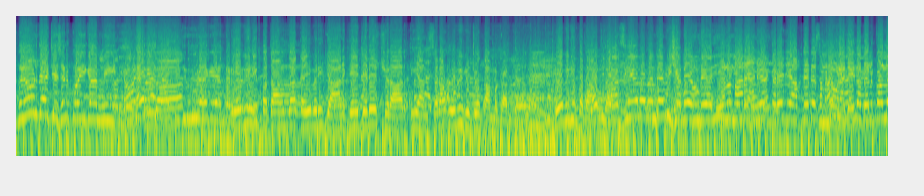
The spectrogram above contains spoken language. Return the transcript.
ਬਣਾਉਣ ਦੇ ਜਸ਼ਨ ਕੋਈ ਗੱਲ ਨਹੀਂ। ਹੈਗੇ ਦਰਦ ਜ਼ਰੂਰ ਹੈਗੇ ਅੰਦਰ। ਇਹ ਵੀ ਨਹੀਂ ਪਤਾ ਹੁੰਦਾ ਕਈ ਵਾਰੀ ਜਾਣ ਕੇ ਜਿਹੜੇ ਸ਼ਰਾਰਤੀ ਅਨਸਰ ਆ ਉਹ ਵੀ ਵਿੱਚੋਂ ਕੰਮ ਕਰ ਜਾਂਦੇ ਆ। ਇਹ ਵੀ ਨਹੀਂ ਪਤਾ ਹੁੰਦਾ। ਏਜੰਸੀਆਂ ਦੇ ਬੰਦੇ ਵੀ ਛੱਡੇ ਹੁੰਦੇ ਆ ਜੀ। ਚਲੋ ਮਹਾਰਾਜ ਮਿਹਰ ਕਰੇ ਜੇ ਆਪਦੇ ਤੇ ਸਮਝਾਉਣਾ ਚਾਹੀਦਾ ਬਿਲਕੁਲ।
